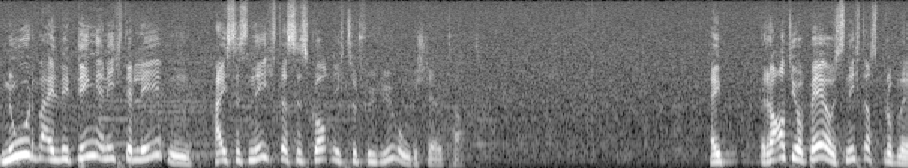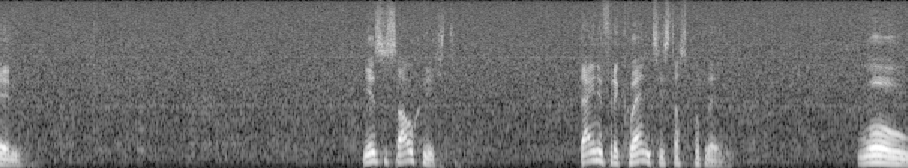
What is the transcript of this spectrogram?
Nur weil wir Dinge nicht erleben, heißt es nicht, dass es Gott nicht zur Verfügung gestellt hat. Hey, Radio Beo ist nicht das Problem. Jesus auch nicht. Deine Frequenz ist das Problem. Wow.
